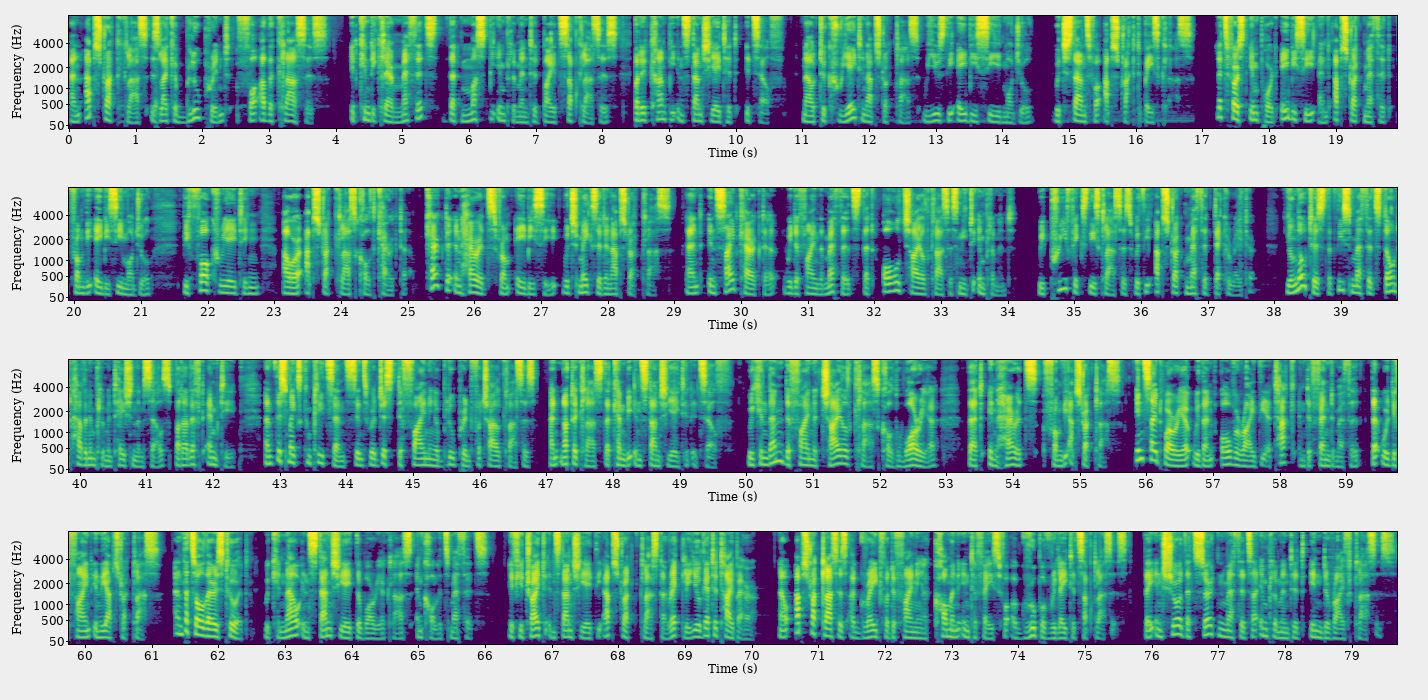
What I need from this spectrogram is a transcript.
An abstract class is like a blueprint for other classes. It can declare methods that must be implemented by its subclasses, but it can't be instantiated itself. Now, to create an abstract class, we use the ABC module, which stands for Abstract Base Class. Let's first import ABC and abstract method from the ABC module before creating our abstract class called character. Character inherits from ABC, which makes it an abstract class. And inside character, we define the methods that all child classes need to implement. We prefix these classes with the abstract method decorator. You'll notice that these methods don't have an implementation themselves, but are left empty. And this makes complete sense since we're just defining a blueprint for child classes and not a class that can be instantiated itself. We can then define a child class called warrior that inherits from the abstract class. Inside warrior, we then override the attack and defend method that were defined in the abstract class. And that's all there is to it. We can now instantiate the warrior class and call its methods. If you try to instantiate the abstract class directly, you'll get a type error. Now, abstract classes are great for defining a common interface for a group of related subclasses. They ensure that certain methods are implemented in derived classes.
